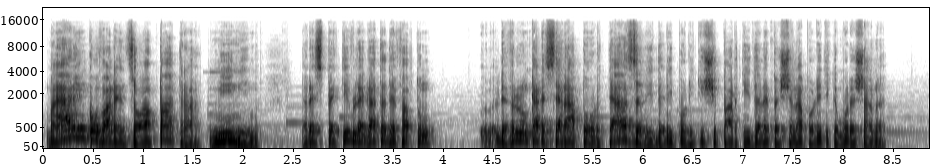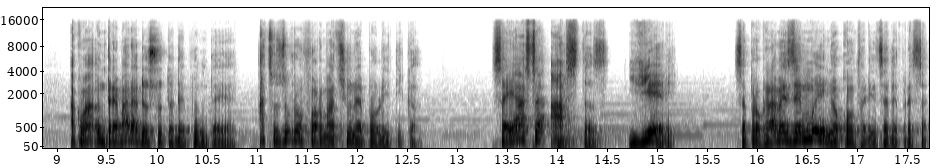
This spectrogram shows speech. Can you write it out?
Mai are încă o valență, o a patra, minim, respectiv legată de faptul de felul în care se raportează liderii politici și partidele pe scena politică mureșană. Acum, întrebarea de 100 de puncte e, ați văzut vreo formațiune politică să iasă astăzi, ieri, să programeze mâine o conferință de presă.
